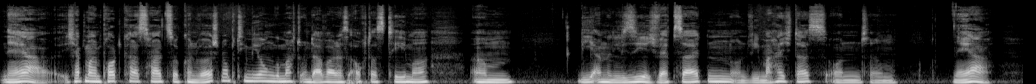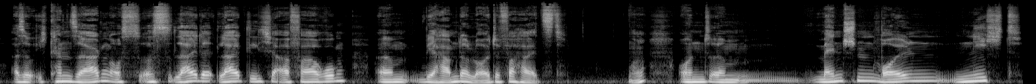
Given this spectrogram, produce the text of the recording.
naja, ich habe mal einen Podcast halt zur Conversion-Optimierung gemacht und da war das auch das Thema, ähm, wie analysiere ich Webseiten und wie mache ich das? Und ähm, naja, also ich kann sagen, aus, aus leid, leidlicher Erfahrung, ähm, wir haben da Leute verheizt. Ne? Und ähm, Menschen wollen nicht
